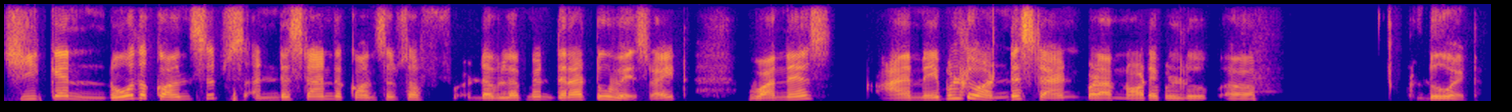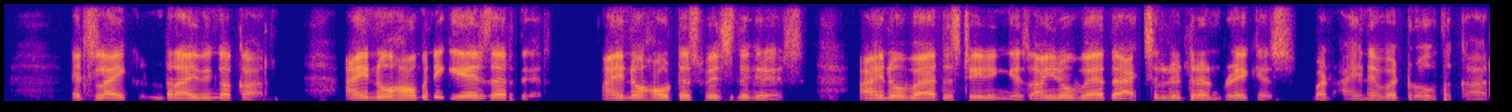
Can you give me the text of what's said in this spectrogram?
she can know the concepts, understand the concepts of development. There are two ways, right? One is I am able to understand, but I'm not able to uh, do it. It's like driving a car. I know how many gears are there. I know how to switch the gears. I know where the steering is. I know where the accelerator and brake is, but I never drove the car.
